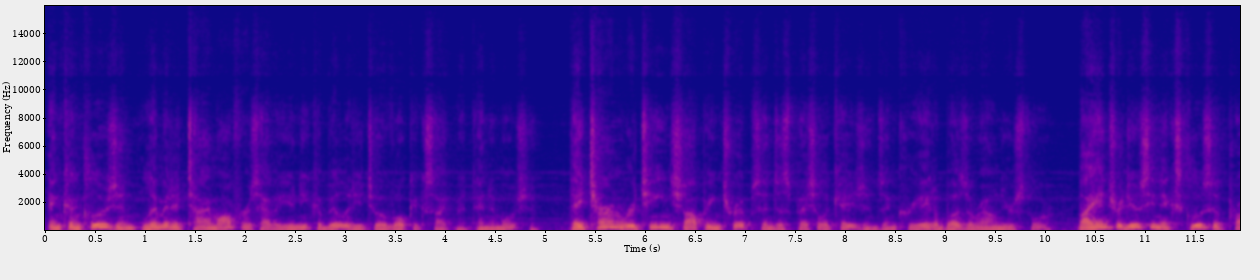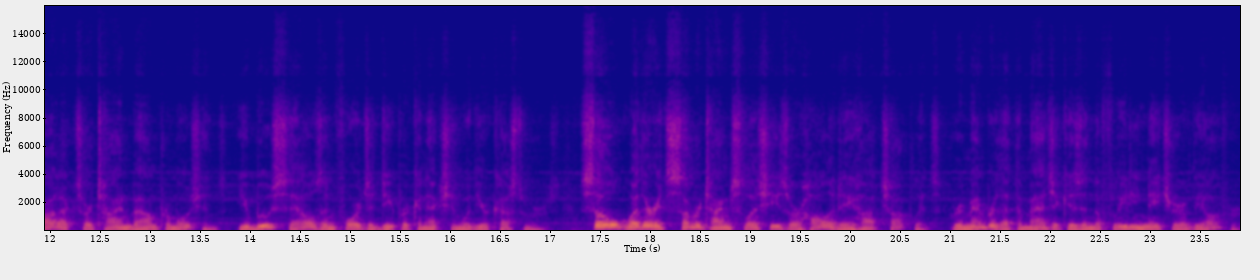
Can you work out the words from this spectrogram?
In conclusion, limited time offers have a unique ability to evoke excitement and emotion. They turn routine shopping trips into special occasions and create a buzz around your store. By introducing exclusive products or time bound promotions, you boost sales and forge a deeper connection with your customers. So, whether it's summertime slushies or holiday hot chocolates, remember that the magic is in the fleeting nature of the offer.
